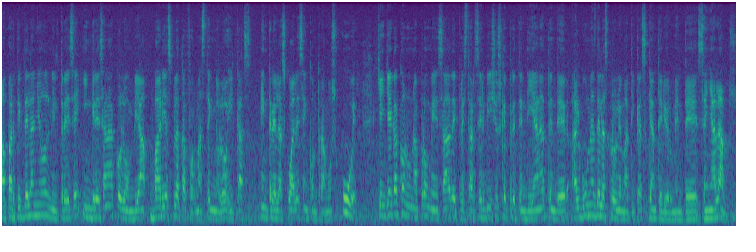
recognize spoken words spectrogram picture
a partir del año 2013 ingresan a Colombia varias plataformas tecnológicas, entre las cuales encontramos Uber, quien llega con una promesa de prestar servicios que pretendían atender algunas de las problemáticas que anteriormente señalamos.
